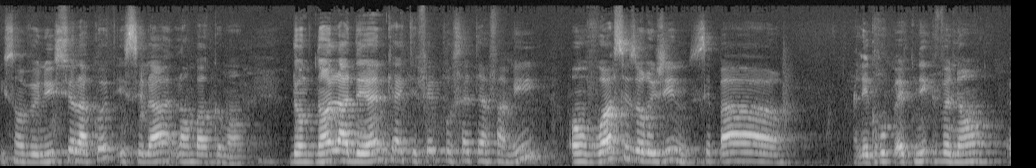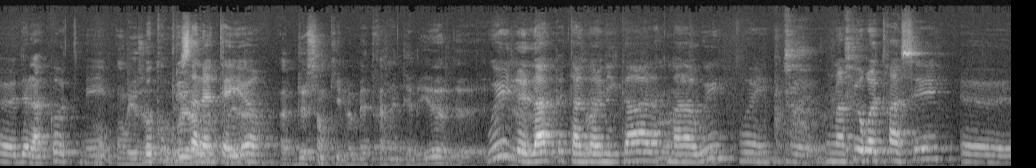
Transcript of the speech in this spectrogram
ils sont venus sur la côte et c'est là l'embarquement. Donc dans l'ADN qui a été fait pour certaines familles, on voit ses origines. C'est pas les groupes ethniques venant euh, de la côte, mais beaucoup plus à l'intérieur. À, à 200 km à l'intérieur de. Oui, de- le lac Tanganyika, lac Ouais. Malawi, oui. Euh, on a pu retracer euh,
